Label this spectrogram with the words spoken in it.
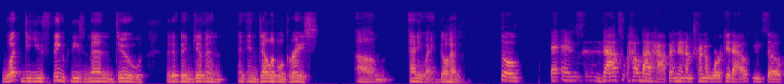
What do you think these men do that have been given an indelible grace? Um anyway go ahead. So and that's how that happened and i'm trying to work it out and so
